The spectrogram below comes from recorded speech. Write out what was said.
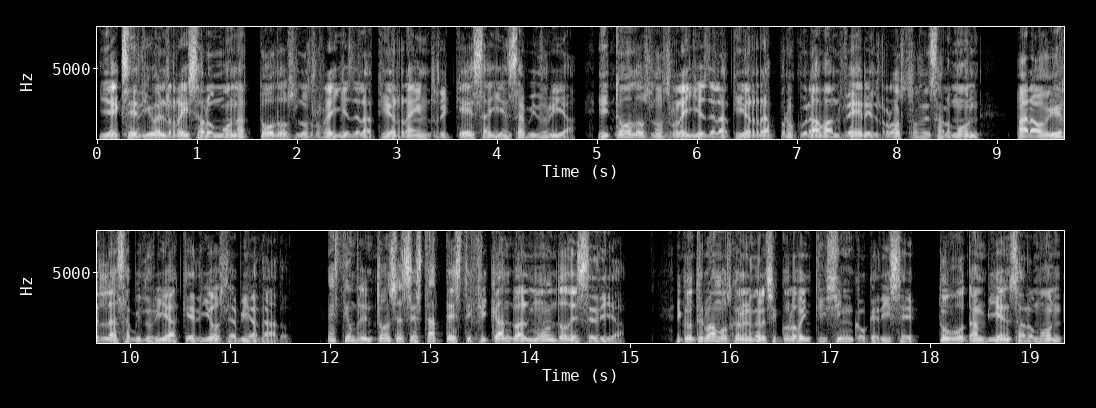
Y excedió el rey Salomón a todos los reyes de la tierra en riqueza y en sabiduría, y todos los reyes de la tierra procuraban ver el rostro de Salomón para oír la sabiduría que Dios le había dado. Este hombre entonces está testificando al mundo de ese día. Y continuamos con el versículo 25 que dice, Tuvo también Salomón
